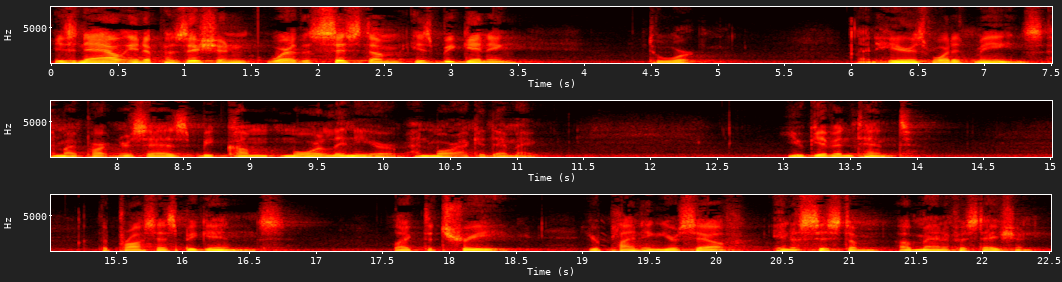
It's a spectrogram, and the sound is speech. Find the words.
is now in a position where the system is beginning to work. And here's what it means, and my partner says become more linear and more academic. You give intent. The process begins. Like the tree, you're planting yourself in a system of manifestation.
